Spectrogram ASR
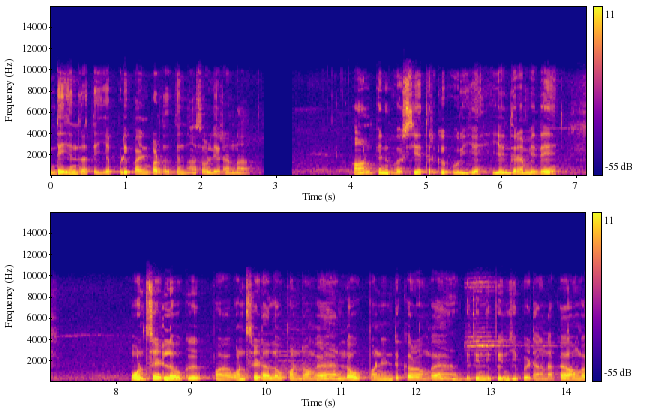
இந்த இயந்திரத்தை எப்படி பயன்படுத்துறதுன்னு நான் சொல்லிடுறேன்னா ஆண் பெண் வசியத்திற்கு உரிய இயந்திரம் இது. ஒன் சைடு லவ்வுக்கு ஒன் சைடாக லவ் பண்ணுறவங்க லவ் பண்ணிட்டு இருக்கிறவங்க திடீர்னு பிரிஞ்சு போயிட்டாங்கனாக்கா அவங்க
